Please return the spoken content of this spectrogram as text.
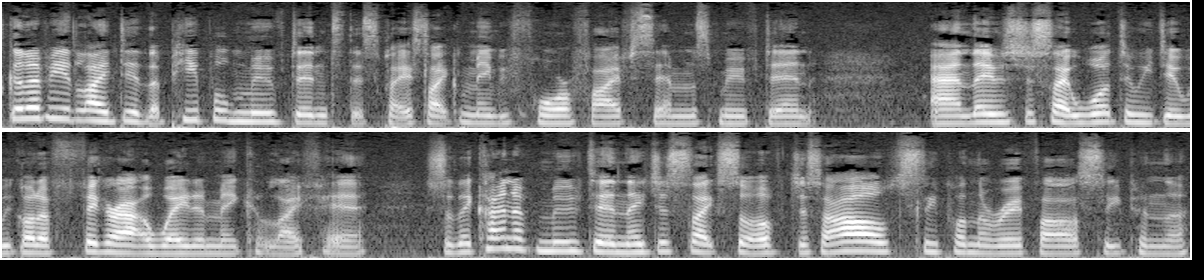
going to be the idea that people moved into this place, like maybe four or five Sims moved in, and they was just like, what do we do? We got to figure out a way to make a life here. So they kind of moved in. They just like sort of just, I'll sleep on the roof. I'll sleep in the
